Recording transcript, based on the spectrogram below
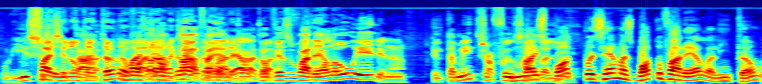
por isso Mas que ele não tá entrando, é o Varela tá, tá ele Varela tá- agora. talvez o Varela ou ele, né? Porque ele também já foi usado Mas ali. bota, pois é, mas bota o Varela ali então.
